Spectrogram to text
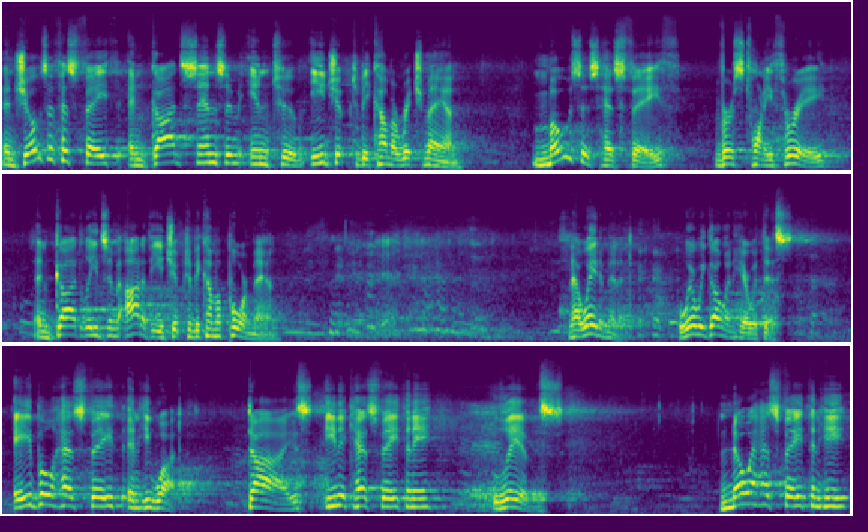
And Joseph has faith, and God sends him into Egypt to become a rich man. Moses has faith, verse 23, and God leads him out of Egypt to become a poor man. Now, wait a minute. Where are we going here with this? Abel has faith and he what? Dies. Enoch has faith and he lives. Noah has faith and he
